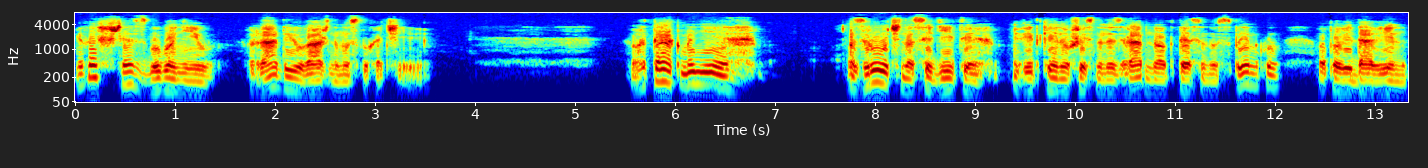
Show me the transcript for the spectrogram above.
весь ще збубонів, радий уважному слухачеві. Отак мені зручно сидіти, відкинувшись на незграбно обтесану спинку, оповідав він.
